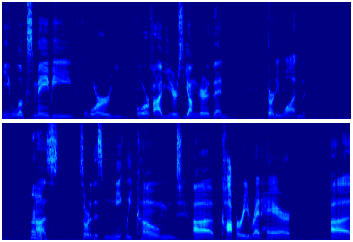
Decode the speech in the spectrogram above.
He looks maybe four, four or five years younger than thirty-one. Oh, Uh, sort of this neatly combed, uh, coppery red hair. Uh,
